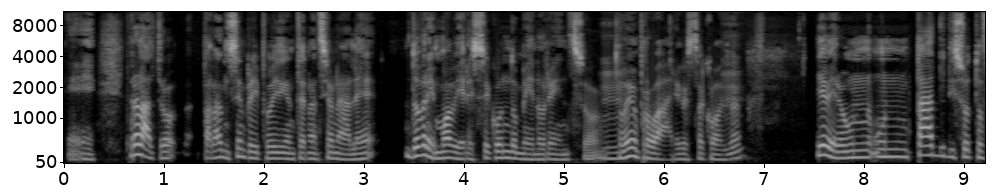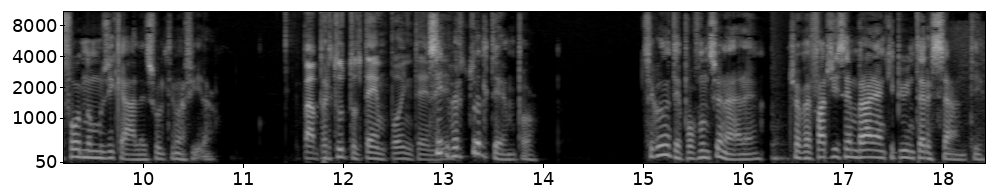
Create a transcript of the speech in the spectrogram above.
E, tra l'altro, parlando sempre di politica internazionale, dovremmo avere, secondo me, Lorenzo, mm. dovremmo provare questa cosa, mm. di avere un, un, pad di sottofondo musicale su ultima fila. Ma per tutto il tempo, intendi? Sì, per tutto il tempo. Secondo te può funzionare? Cioè per farci sembrare anche più interessanti?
